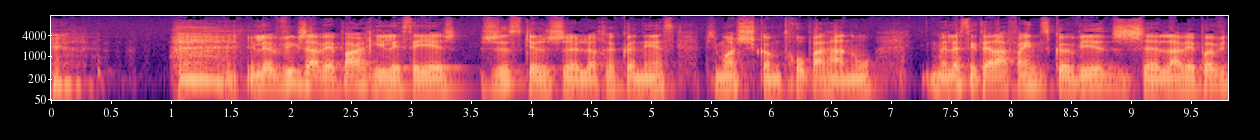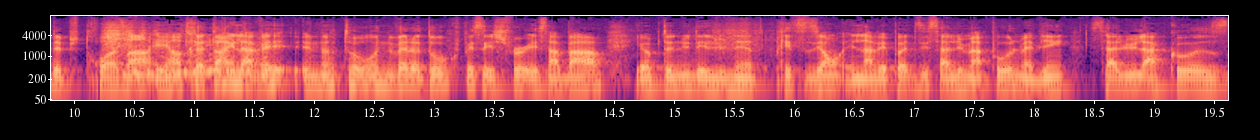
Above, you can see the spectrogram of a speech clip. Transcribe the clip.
mère. il a vu que j'avais peur, il essayait ju- juste que je le reconnaisse. Puis moi, je suis comme trop parano. Mais là, c'était la fin du COVID. Je l'avais pas vu depuis trois ans. Et entre-temps, il avait une auto, une nouvelle auto, coupé ses cheveux et sa barbe et obtenu des lunettes. Précision, il n'avait pas dit salut ma poule, mais bien salut la couse.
